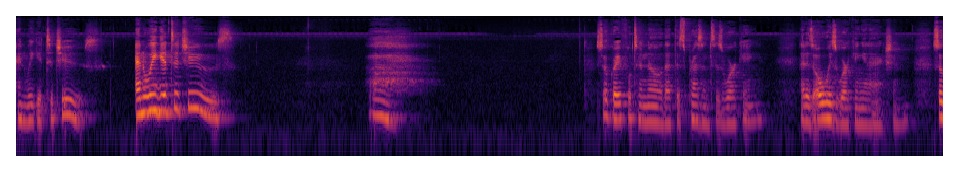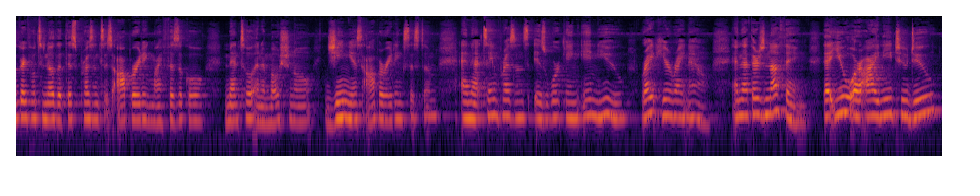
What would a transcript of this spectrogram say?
And we get to choose. And we get to choose. Ah. So grateful to know that this presence is working that is always working in action. So grateful to know that this presence is operating my physical, mental, and emotional genius operating system. And that same presence is working in you right here, right now. And that there's nothing that you or I need to do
